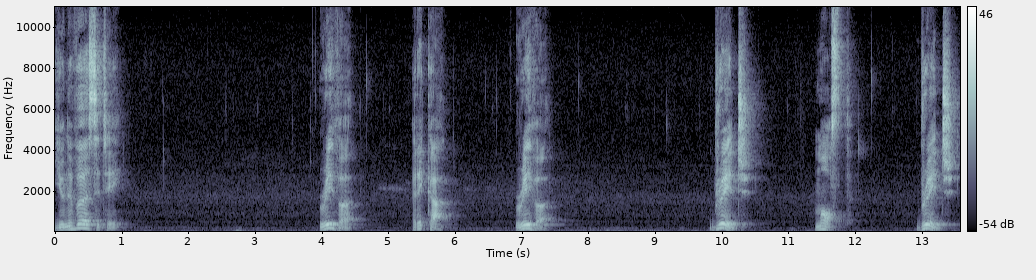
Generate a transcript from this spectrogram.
University. River. Река. River. Bridge. Most. Bridge.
